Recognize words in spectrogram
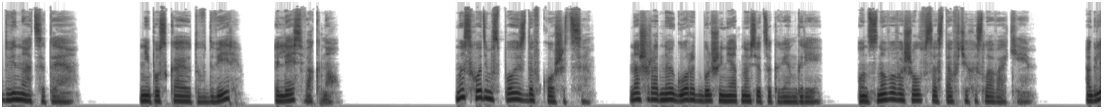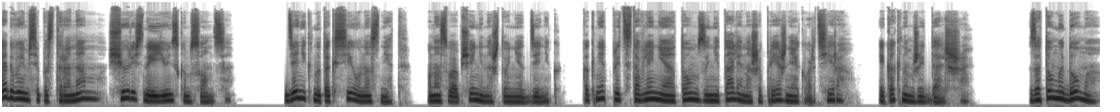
12. Не пускают в дверь, лезь в окно. Мы сходим с поезда в Кошице. Наш родной город больше не относится к Венгрии. Он снова вошел в состав Чехословакии. Оглядываемся по сторонам, щурясь на июньском солнце. Денег на такси у нас нет. У нас вообще ни на что нет денег. Как нет представления о том, занята ли наша прежняя квартира и как нам жить дальше. Зато мы дома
